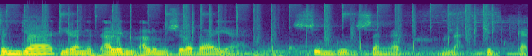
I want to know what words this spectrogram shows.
Senja di langit alun-alun Surabaya sungguh sangat menakjubkan.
